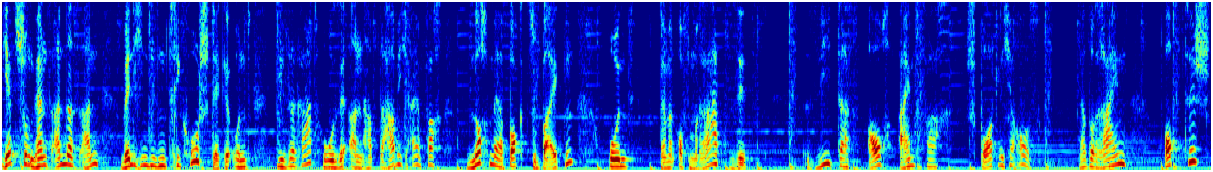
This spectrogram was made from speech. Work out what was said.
jetzt schon ganz anders an, wenn ich in diesem Trikot stecke und diese Radhose anhabe. Da habe ich einfach noch mehr Bock zu biken und wenn man auf dem Rad sitzt, sieht das auch einfach sportlicher aus. Ja, so rein optisch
